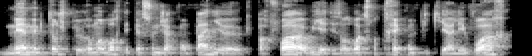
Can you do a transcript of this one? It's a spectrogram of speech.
mais en même temps, je peux vraiment voir des personnes que j'accompagne, euh, que parfois, oui, il y a des endroits qui sont très compliqués à aller voir.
